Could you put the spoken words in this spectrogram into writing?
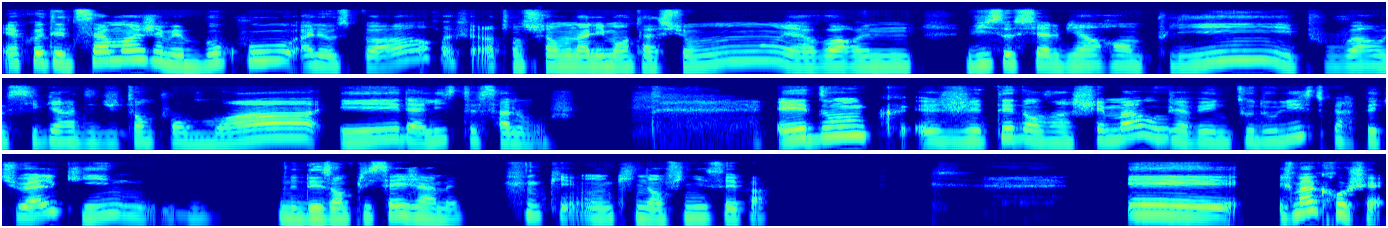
Et à côté de ça, moi, j'aimais beaucoup aller au sport, faire attention à mon alimentation et avoir une vie sociale bien remplie et pouvoir aussi garder du temps pour moi et la liste s'allonge. Et donc, j'étais dans un schéma où j'avais une to-do list perpétuelle qui ne désemplissait jamais, qui, n'en finissait pas. Et je m'accrochais.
